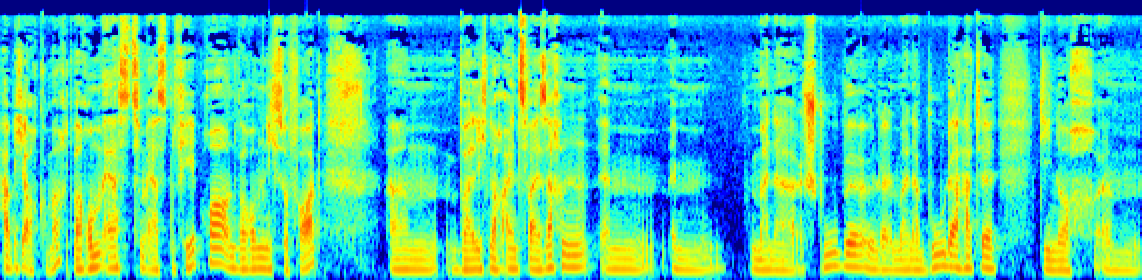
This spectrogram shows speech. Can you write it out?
Habe ich auch gemacht. Warum erst zum 1. Februar und warum nicht sofort? Ähm, weil ich noch ein, zwei Sachen im, im in meiner Stube oder in meiner Bude hatte, die noch ähm,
